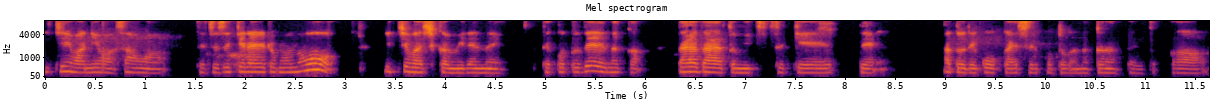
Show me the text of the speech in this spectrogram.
1話、2話、3話で続けられるものを1話しか見れないってことで、なんか、だらだらと見続けて、後で後悔することがなくなったりとか、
